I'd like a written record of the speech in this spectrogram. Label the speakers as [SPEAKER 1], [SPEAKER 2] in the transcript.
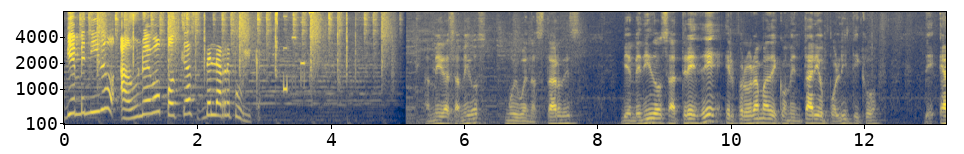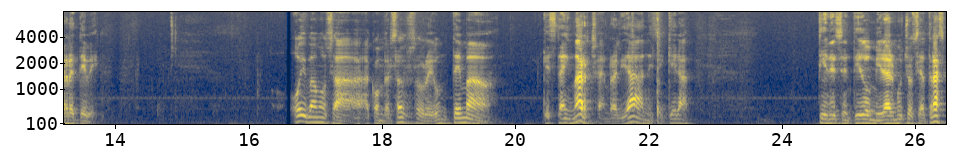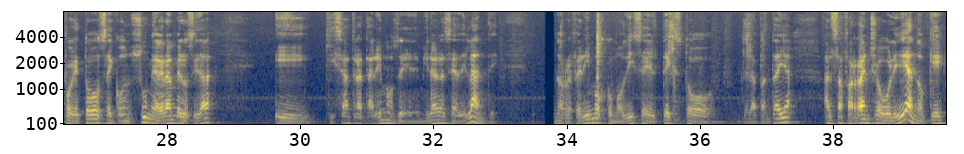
[SPEAKER 1] Bienvenido a un nuevo podcast de la República.
[SPEAKER 2] Amigas, amigos, muy buenas tardes. Bienvenidos a 3D, el programa de comentario político de RTV. Hoy vamos a, a conversar sobre un tema que está en marcha, en realidad ni siquiera tiene sentido mirar mucho hacia atrás porque todo se consume a gran velocidad y quizá trataremos de, mirar hacia adelante. Nos referimos, como dice el texto de la pantalla, al zafarrancho boliviano, que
